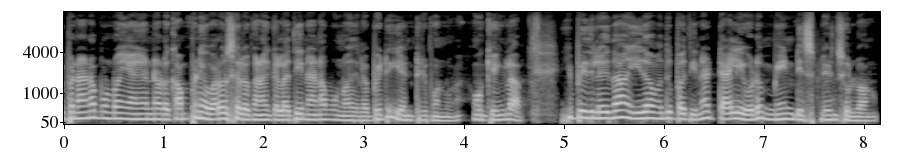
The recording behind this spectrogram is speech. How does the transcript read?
இப்போ நான் என்ன பண்ணுவேன் என்னோடய கம்பெனி வரவு செலவு கணக்கு எல்லாத்தையும் நான் என்ன பண்ணுவேன் இதில் போய்ட்டு என்ட்ரி பண்ணுவேன். ஓகேங்களா இப்போ இதில் தான் இதான் வந்து பார்த்திங்கன்னா டேலியோட மெயின் டிஸ்பிளேன்னு சொல்லுவாங்க.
